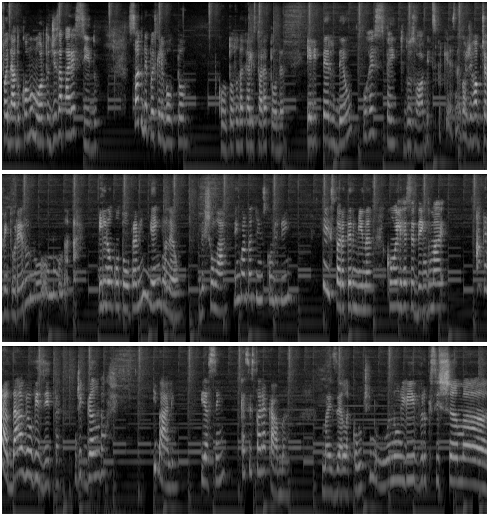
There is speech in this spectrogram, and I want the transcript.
foi dado como morto, desaparecido. Só que depois que ele voltou, contou toda aquela história toda, ele perdeu o respeito dos hobbits, porque esse negócio de hobbit aventureiro não... não ah, ele não contou para ninguém do anel, deixou lá, bem guardadinho, escondidinho. E a história termina com ele recebendo uma agradável visita de Gandalf e Balin. E assim, essa história acaba. Mas ela continua num livro que se chama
